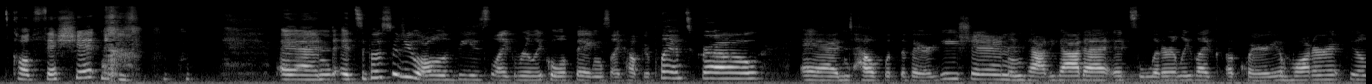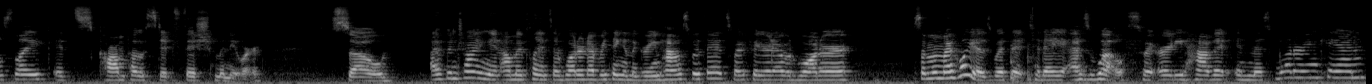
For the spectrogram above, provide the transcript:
It's called Fish Shit. and it's supposed to do all of these like really cool things like help your plants grow and help with the variegation and yada yada. It's literally like aquarium water, it feels like. It's composted fish manure. So I've been trying it on my plants. I've watered everything in the greenhouse with it, so I figured I would water some of my Hoyas with it today as well. So I already have it in this watering can,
